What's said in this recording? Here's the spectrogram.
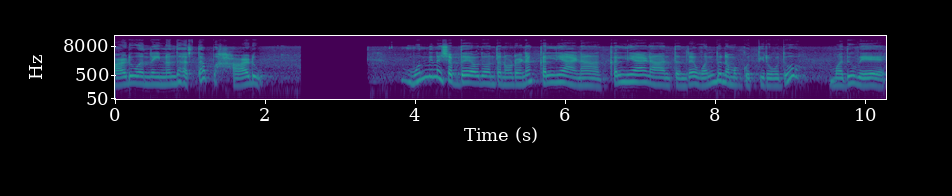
ಪಾಡು ಅಂದರೆ ಇನ್ನೊಂದು ಅರ್ಥ, ಹಾಡು. ಮುಂದಿನ ಶಬ್ದ ಯಾವುದು ಅಂತ ನೋಡೋಣ. ಕಲ್ಯಾಣ. ಕಲ್ಯಾಣ ಅಂತಂದರೆ ಒಂದು ನಮಗೆ ಗೊತ್ತಿರುವುದು ಮದುವೆ.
